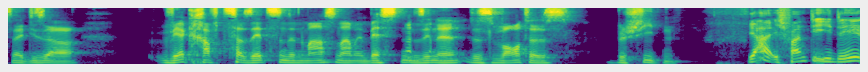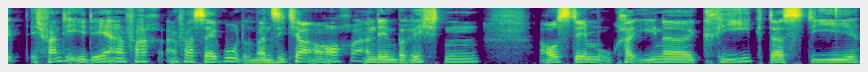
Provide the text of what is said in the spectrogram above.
seit dieser wehrkraftzersetzenden Maßnahme im besten Sinne des Wortes beschieden. Ja, ich fand die Idee, ich fand die Idee einfach, einfach sehr gut. Und man sieht ja auch an den Berichten aus dem Ukraine-Krieg, dass die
